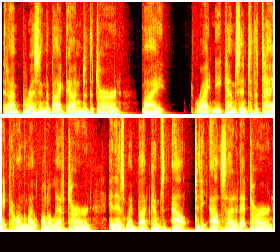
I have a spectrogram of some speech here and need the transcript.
then I'm pressing the bike down into the turn. My right knee comes into the tank on the, my on a left turn, and as my butt comes out to the outside of that turn,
